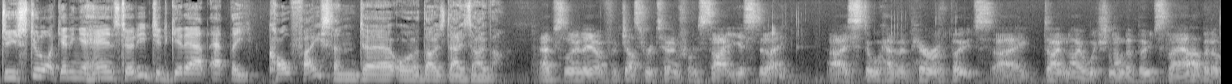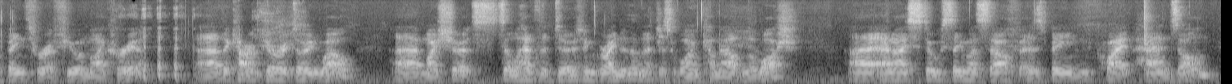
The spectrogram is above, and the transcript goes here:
Do you still like getting your hands dirty? Did you get out at the coal face and, uh, or are those days over? Absolutely. I've just returned from site yesterday. I still have a pair of boots. I don't know which number boots they are, but I've been through a few in my career. uh, the current pair are doing well. Uh, my shirts still have the dirt ingrained in them that just won't come out in the wash uh, and I still see myself as being quite hands on.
